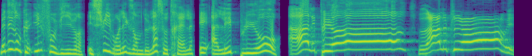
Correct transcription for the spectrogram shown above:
Mais disons qu'il faut vivre et suivre l'exemple de la sauterelle et aller plus haut. Aller plus haut Aller plus haut Oui.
